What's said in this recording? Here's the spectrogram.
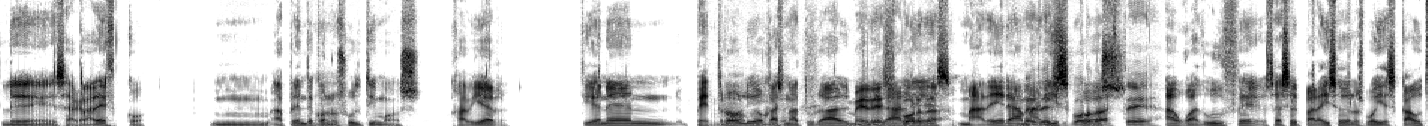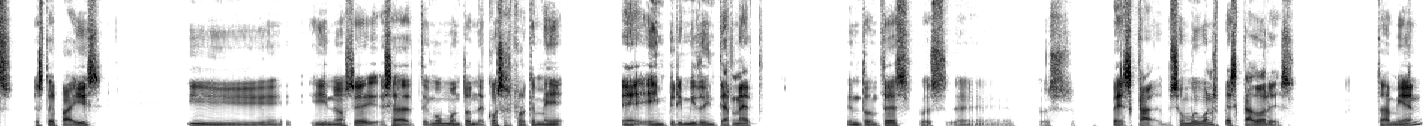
les agradezco. Mm, aprende con Mm. los últimos. Javier, tienen petróleo, No, gas natural, minerales, desborda. madera, me mariscos, desbordaste. agua dulce, o sea, es el paraíso de los Boy Scouts, este país. Y, y no sé, o sea, tengo un montón de cosas porque me he imprimido internet. Entonces, pues, eh, pues pesca- son muy buenos pescadores. También,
